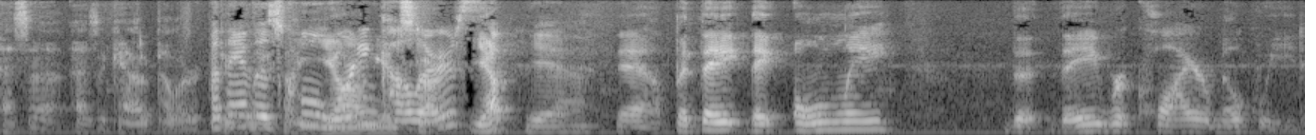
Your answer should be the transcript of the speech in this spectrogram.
as a as a caterpillar. But they have those cool warning instar. colors. Yep. Yeah. Yeah, but they they only the they require milkweed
